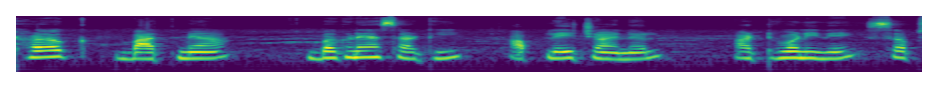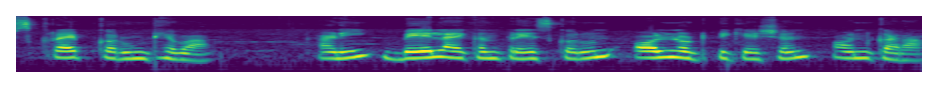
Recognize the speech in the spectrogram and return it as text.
ठळक बातम्या बघण्यासाठी आपले चॅनल आठवणीने सबस्क्राईब करून ठेवा आणि बेल आयकन प्रेस करून ऑल नोटिफिकेशन ऑन करा.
